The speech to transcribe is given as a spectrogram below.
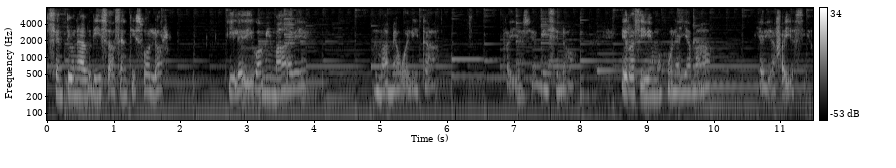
Sentí una brisa, sentí su olor. Y le digo a mi madre, mamá, mi abuelita falleció. Me dice no. Y recibimos una llamada y había fallecido.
